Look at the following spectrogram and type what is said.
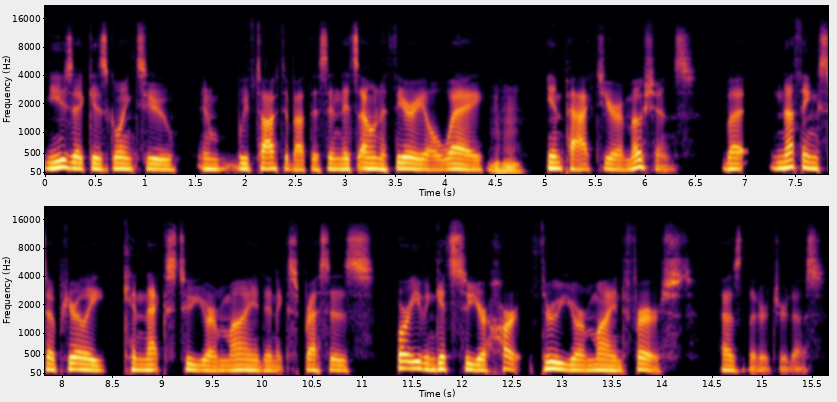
Music is going to, and we've talked about this in its own ethereal way, hmm impact your emotions. But nothing so purely connects to your mind and expresses or even gets to your heart through your mind first as literature does.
